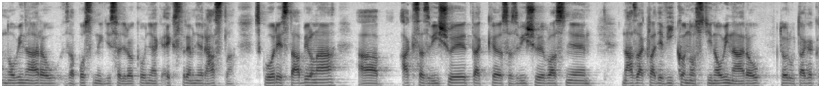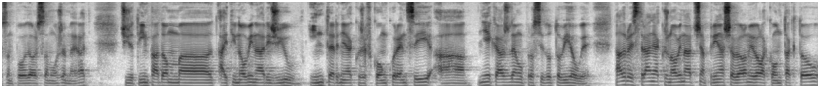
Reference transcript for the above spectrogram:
novinárov za posledných 10 rokov nejak extrémne rastla. Skôr je stabilná a ak sa zvyšuje, tak e, sa zvyšuje vlastne na základe výkonnosti novinárov, ktorú tak, ako som povedal, že sa môže merať. Čiže tým pádom e, aj tí novinári žijú interne akože v konkurencii a nie každému proste toto vyhovuje. Na druhej strane akože novinárčina prináša veľmi veľa kontaktov e,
